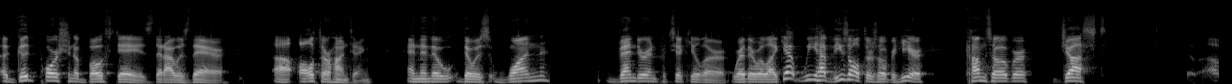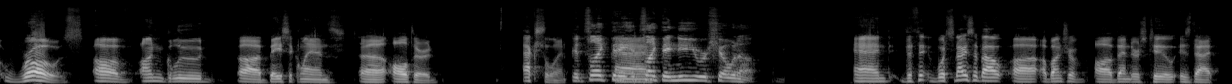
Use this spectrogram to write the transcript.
a good portion of both days that I was there uh, altar hunting. And then there, there was one vendor in particular where they were like, "Yep, we have these altars over here." Comes over, just uh, rows of unglued uh, basic lands uh, altered. Excellent. It's like they And- it's like they knew you were showing up. And the th- what's nice about uh, a bunch of uh, vendors too is that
